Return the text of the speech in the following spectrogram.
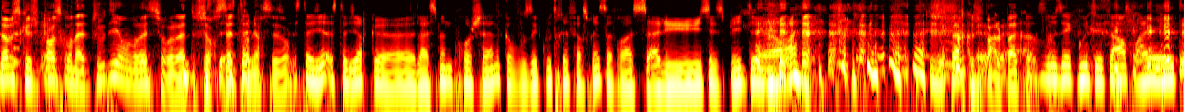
parce que je pense qu'on a tout dit en vrai sur, la, sur cette première saison. C'est-à-dire, c'est-à-dire que euh, la semaine prochaine, quand vous écouterez First Print, ça fera Salut, c'est Splitter. J'espère que je parle pas comme ça. Vous écoutez First Print.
